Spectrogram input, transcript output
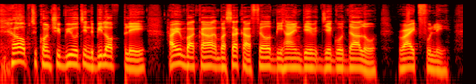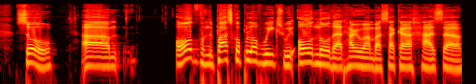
help to contribute in the bill of play, Harry Bissaka fell behind Diego Dalot, rightfully. So, um, all from the past couple of weeks, we all know that Harry Wan-Bissaka has uh,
